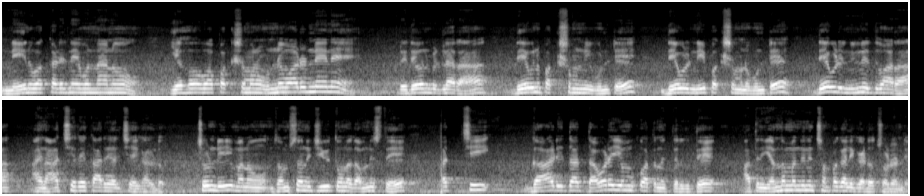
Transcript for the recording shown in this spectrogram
నేను ఒక్కడనే ఉన్నాను. యహోవా పక్షమున ఉన్నవాడు నేనే. దేవుని బిడ్డారా దేవుని పక్షం నీ ఉంటే దేవుడు నీ పక్షమును ఉంటే దేవుడు నిన్ను ద్వారా ఆయన ఆశ్చర్య కార్యాలు చేయగలడు. చూడండి మనం సంసోని జీవితంలో గమనిస్తే పచ్చి గాడిద దవడ ఎముకు అతను తిరిగితే అతను ఎంతమందిని చంపగలిగాడో చూడండి.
